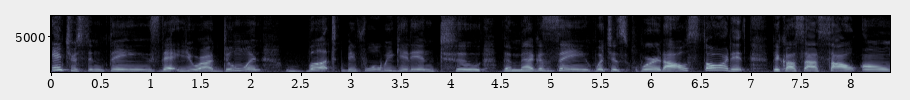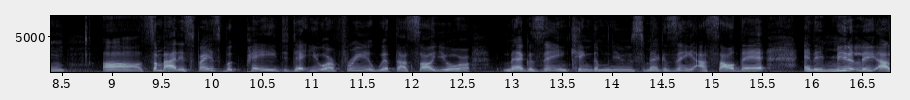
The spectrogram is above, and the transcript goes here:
interesting things that you are doing. But before we get into the magazine, which is where it all started, because I saw on uh, somebody's Facebook page that you are friend with, I saw your magazine, Kingdom News Magazine. I saw that, and immediately I,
